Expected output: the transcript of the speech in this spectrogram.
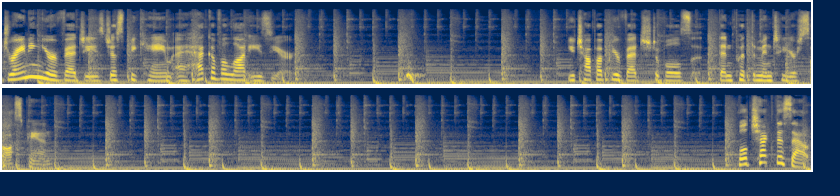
draining your veggies just became a heck of a lot easier. You chop up your vegetables, then put them into your saucepan. Well, check this out.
